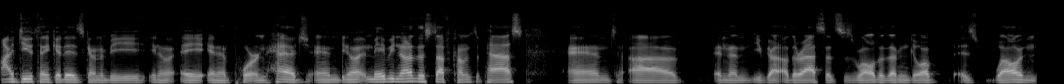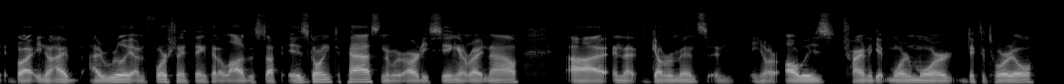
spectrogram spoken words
I do think it is going to be you know a an important hedge, and you know maybe none of this stuff comes to pass, and uh and then you've got other assets as well that then go up as well. And but you know I I really unfortunately think that a lot of the stuff is going to pass, and we're already seeing it right now uh, and that governments and you know are always trying to get more and more dictatorial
